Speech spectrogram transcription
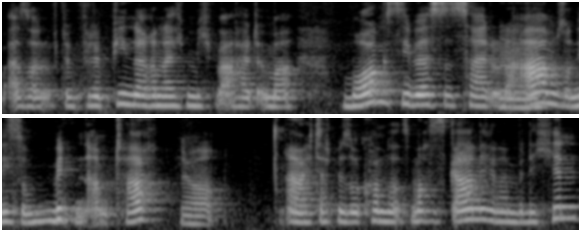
also auf den Philippinen erinnere ich mich, war halt immer morgens die beste Zeit oder mhm. abends und nicht so mitten am Tag. Ja. Aber ich dachte mir so, komm, sonst machst du es gar nicht. Und dann bin ich hin.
